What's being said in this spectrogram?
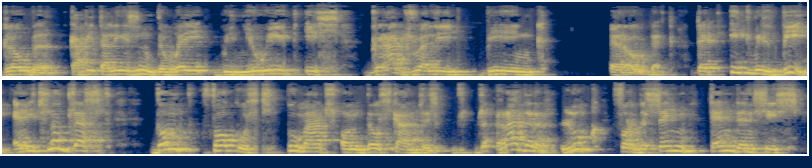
global capitalism, the way we knew it, is gradually being eroded. That it will be, and it's not just, don't focus too much on those countries. Rather, look for the same tendencies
